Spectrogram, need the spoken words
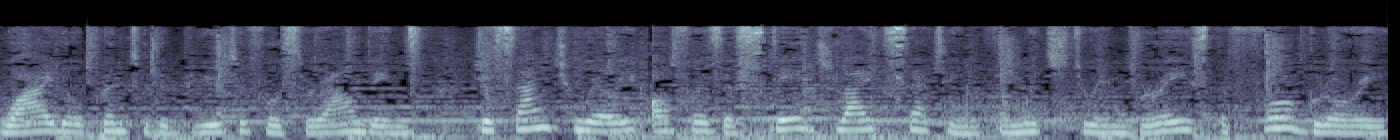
Wide open to the beautiful surroundings, the sanctuary offers a stage-like setting from which to embrace the full glory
